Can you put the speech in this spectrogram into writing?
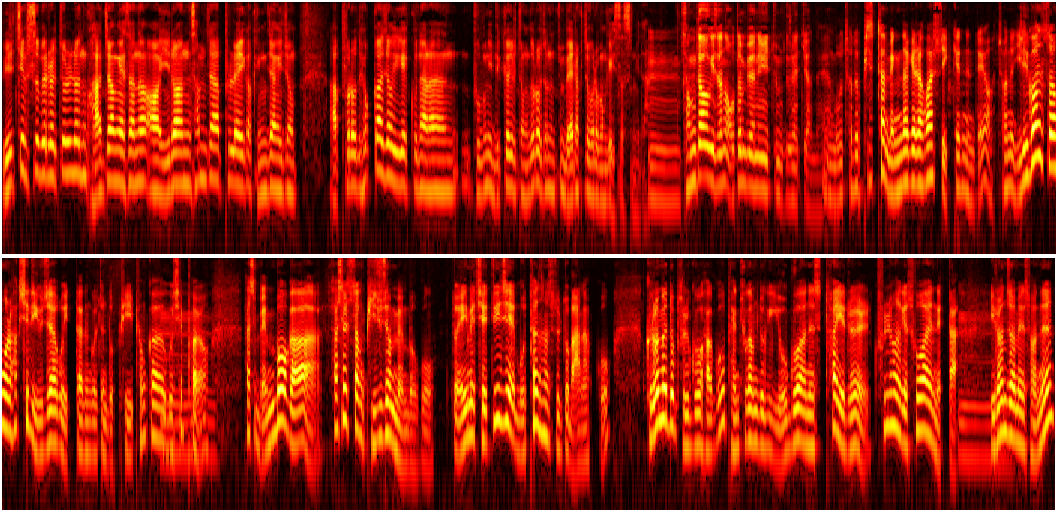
밀집 수비를 뚫는 과정에서는 어 이런 삼자 플레이가 굉장히 좀 앞으로도 효과적이겠구나라는 부분이 느껴질 정도로 저는 좀 매력적으로 본 게 있었습니다. 음, 정다호 기자는 어떤 면이 좀 눈에 띄었나요? 음, 뭐 저도 비슷한 맥락이라고 할 수 있겠는데요. 저는 일관성을 확실히 유지하고 있다는 걸 좀 높이 평가하고 음. 싶어요. 사실 멤버가 사실상 비주전 멤버고 또 A매치에 뛰지 못한 선수들도 많았고 그럼에도 불구하고 벤투 감독이 요구하는 스타일을 훌륭하게 소화해냈다. 음. 이런 점에서는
